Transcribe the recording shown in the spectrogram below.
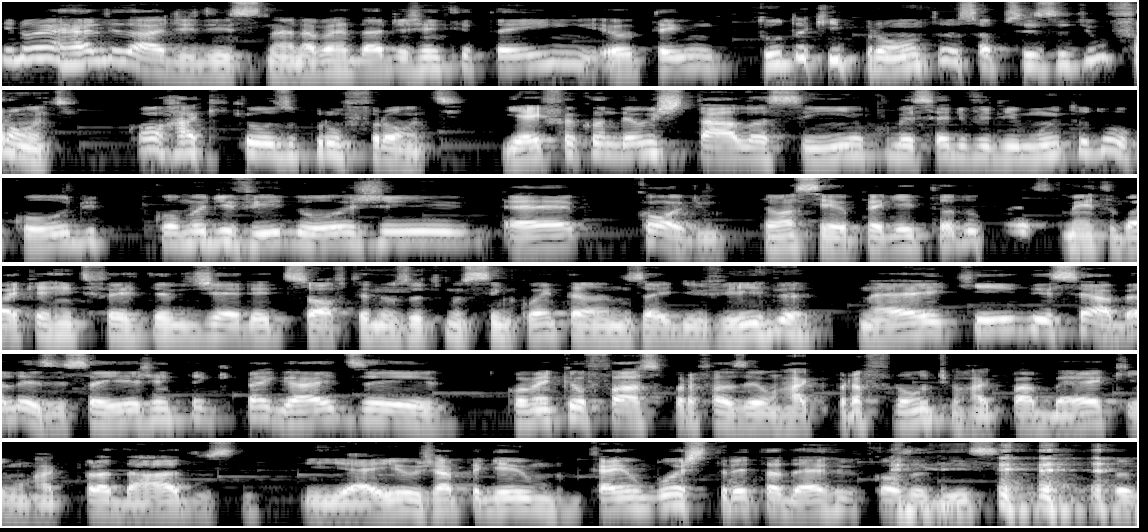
E não é a realidade disso, né? Na verdade, a gente tem, eu tenho tudo aqui pronto, eu só preciso de um front. Qual hack que eu uso para um front? E aí foi quando eu instalo assim, eu comecei a dividir muito do code, como eu divido hoje é código. Então assim, eu peguei todo o conhecimento vai que a gente fez de engenharia de software nos últimos 50 anos aí de vida, né? E que disse, ah, beleza, isso aí a gente tem que pegar e dizer, como é que eu faço para fazer um hack para front, um hack para back, um hack para dados. Né? E aí eu já peguei, um, caiu um boas treta dev por causa disso. Foi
